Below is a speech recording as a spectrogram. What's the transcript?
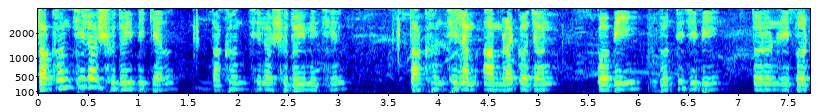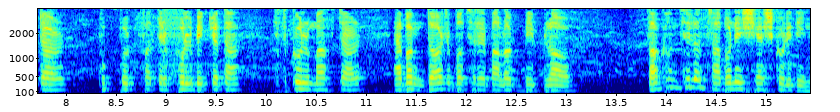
তখন ছিল শুধুই বিকেল, তখন ছিল শুধুই মিছিল, তখন ছিলাম আমরা কজন, কবি, বুদ্ধিজীবী, তরুণ রিপোর্টার ফুটপাতের ফুল বিক্রেতা, স্কুল মাস্টার এবং দশ বছরের বালক বিপ্লব। তখন ছিল শ্রাবণের শেষ করি দিন।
